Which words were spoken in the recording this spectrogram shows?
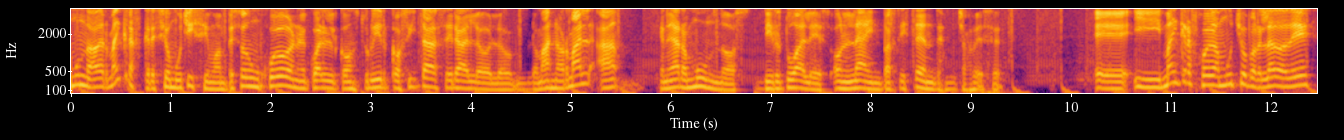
mundo. A ver, Minecraft creció muchísimo. Empezó de un juego en el cual construir cositas era lo, más normal a generar mundos virtuales, online, persistentes muchas veces. Eh, y Minecraft juega mucho por el lado de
